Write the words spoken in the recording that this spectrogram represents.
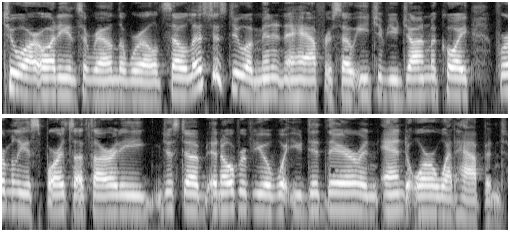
to our audience around the world. So let's just do a minute and a half or so, each of you. John McCoy, formerly a Sports Authority, just a, an overview of what you did there and, and or what happened.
